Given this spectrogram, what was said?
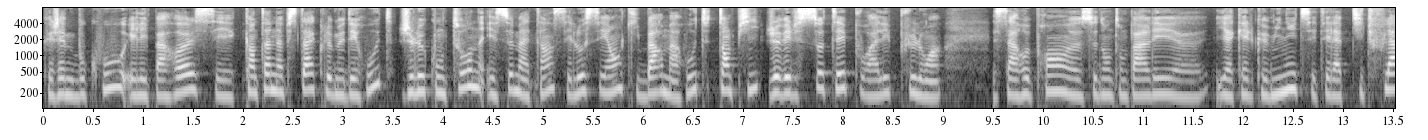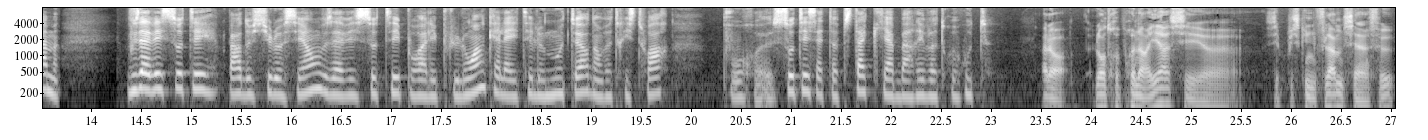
que j'aime beaucoup et les paroles c'est quand un obstacle me déroute, je le contourne et ce matin c'est l'océan qui barre ma route. Tant pis, je vais le sauter pour aller plus loin. Ça reprend ce dont on parlait il y a quelques minutes, c'était la petite flamme. Vous avez sauté par-dessus l'océan, vous avez sauté pour aller plus loin. Quel a été le moteur dans votre histoire pour euh, sauter cet obstacle qui a barré votre route? Alors, l'entrepreneuriat, c'est euh, plus qu'une flamme, c'est un feu.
